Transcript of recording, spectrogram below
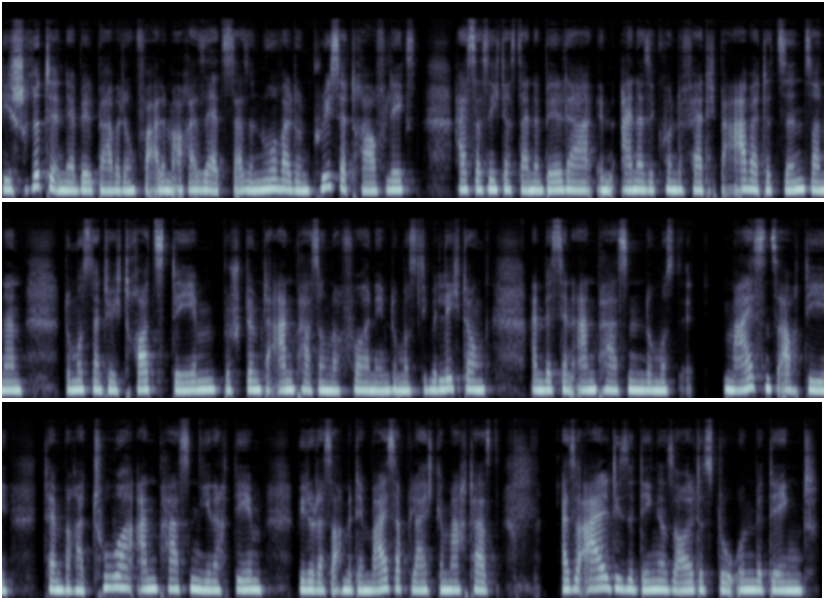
die Schritte in der Bildbearbeitung vor allem auch ersetzt. Also nur weil du ein Preset drauflegst, heißt das nicht, dass deine Bilder in einer Sekunde fertig bearbeitet sind, sondern du musst natürlich trotzdem bestimmte Anpassungen noch vornehmen. Du musst die Belichtung ein bisschen anpassen. Du musst meistens auch die Temperatur anpassen, je nachdem, wie du das auch mit dem Weißabgleich gemacht hast. Also all diese Dinge solltest du unbedingt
